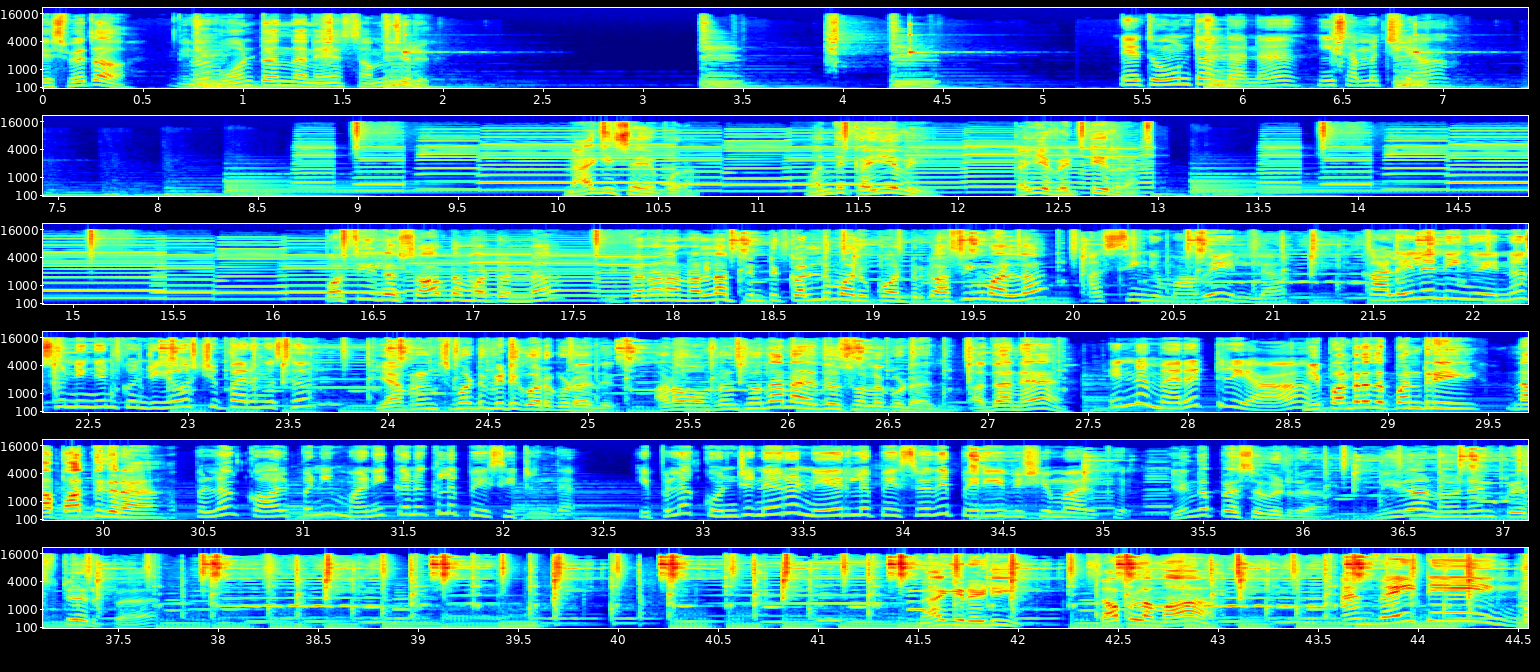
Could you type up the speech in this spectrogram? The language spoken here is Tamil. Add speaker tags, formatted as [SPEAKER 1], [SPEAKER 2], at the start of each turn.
[SPEAKER 1] ஏ ஸ்வேதா இன்னைக்கு ஓன்ட்டு தானே சமைச்சிரு.
[SPEAKER 2] நேற்று ஊன்ட்டான் தானே நீ சமைச்சியா?
[SPEAKER 1] மேகி செய்ய போறேன். வந்து கையை வை கையை வெட்டிடுறேன். பசியில சாப்பிட மாட்டேன்னா இப்ப என்ன நல்லா தின்ட்டு கல்லு மாதிரி உட்காந்துருக்கு அசிங்கமா இல்ல?
[SPEAKER 2] அசிங்கமாவே இல்ல. காலையில நீங்க என்ன சொன்னீங்கன்னு கொஞ்சம் யோசிச்சு பாருங்க சார்
[SPEAKER 1] என் ஃப்ரெண்ட்ஸ் மட்டும் வீட்டுக்கு வரக்கூடாது. ஆனா உன் ஃப்ரெண்ட்ஸ் வந்தா நான் எதுவும் சொல்லக்கூடாது. அதானே?
[SPEAKER 2] என்ன மிரட்டுறியா?
[SPEAKER 1] நீ பண்றத பண்றி நான் பாத்துக்கிறேன்.
[SPEAKER 2] அப்பெல்லாம் கால் பண்ணி மணிக்கணக்குல பேசிட்டு இருந்தேன். இப்பெல்லாம் கொஞ்ச நேரம் நேர்ல பேசுறதே பெரிய விஷயமா இருக்கு.
[SPEAKER 1] எங்க பேச விடுற? நீ தான் நோய் பேசிட்டே இருப்ப. மேகி ரெடி சாப்பிடலாமா?
[SPEAKER 2] ஐ அம் வெயிட்டிங்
